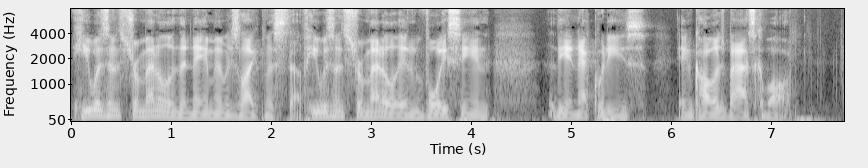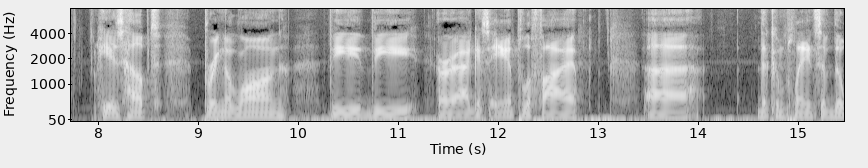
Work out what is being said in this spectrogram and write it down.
He was instrumental in the name, image, likeness stuff. He was instrumental in voicing the inequities in college basketball. He has helped bring along the the or I guess amplify uh, the complaints of the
